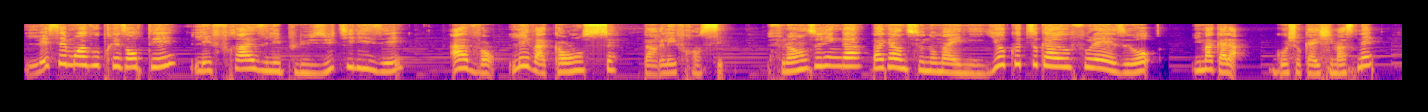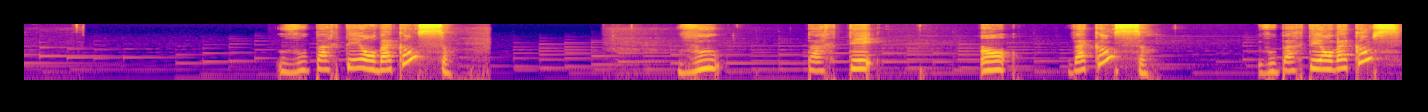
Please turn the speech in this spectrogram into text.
Laissez-moi vous présenter les phrases les plus utilisées avant les vacances par les Français. フランス人がバカンスの前によく使うフレーズを今からご紹介しますね。 Vous partez en vacances Vous partez en vacances Vous partez en vacances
